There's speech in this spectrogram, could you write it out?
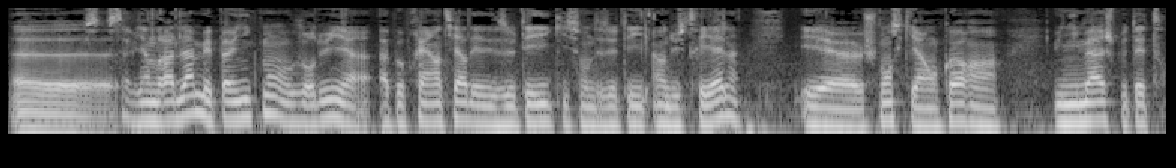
Ça viendra de là, mais pas uniquement. Aujourd'hui, il y a à peu près un tiers des ETI qui sont des ETI industriels, et je pense qu'il y a encore un, une image peut-être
